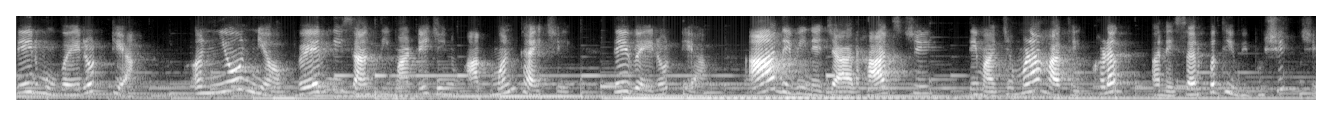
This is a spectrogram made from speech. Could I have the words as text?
તેરમું વૈરોઠ્યા, અન્યોન્ય વૈરની શાંતિ માટે જેનું આગમન થાય છે, તે વૈરોઠ્યા. આ દેવીને ચાર હાથ છે તેમાં જમણા હાથે ખડક અને સર્પથી વિભૂષિત છે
